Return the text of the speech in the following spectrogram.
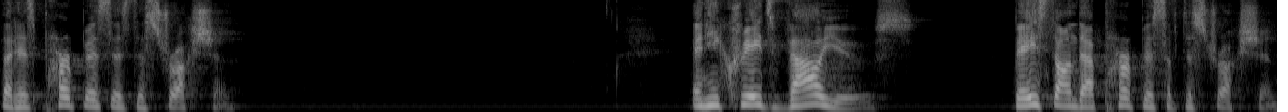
that his purpose is destruction. And he creates values based on that purpose of destruction.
